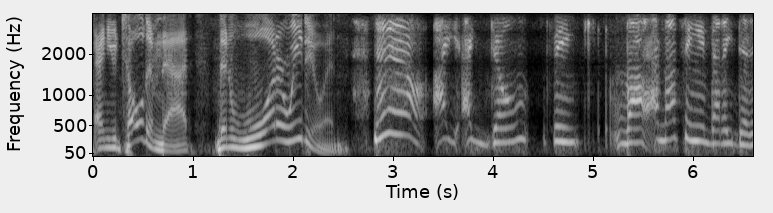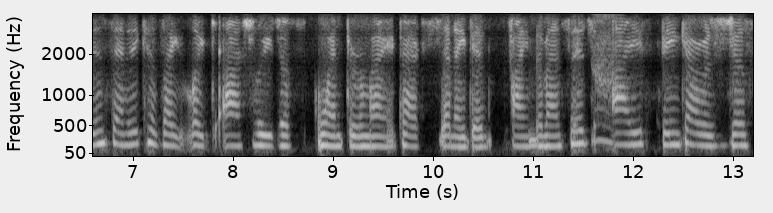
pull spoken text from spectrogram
and you told him that, then what are we doing? No, no, no. I, I don't think that. I'm not saying that I didn't send it because I like actually just went through my text and I did find the message. I think I was just.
